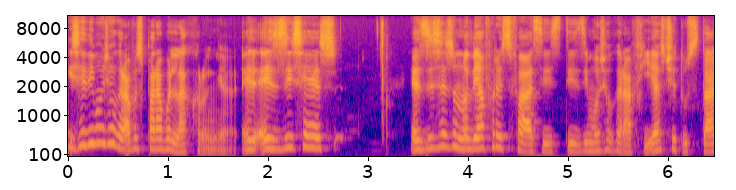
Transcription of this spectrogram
είσαι δημοσιογράφος πάρα πολλά χρόνια. Ε, έζησες Έζησες ενώ διάφορες φάσεις της δημοσιογραφίας και του star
